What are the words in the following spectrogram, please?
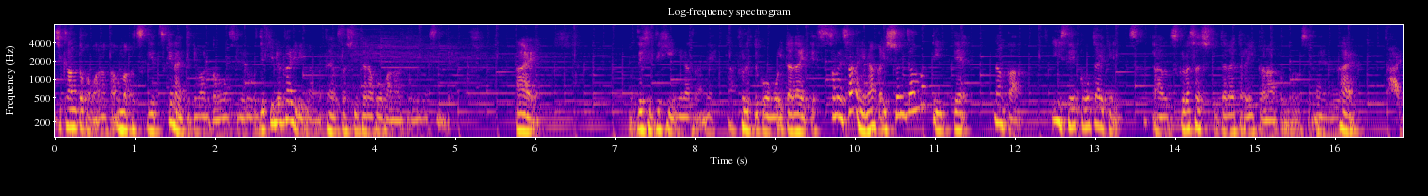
時間とかもなんかうまくつけつけない時もあると思うんですけど、できる限りなんか対応させていただこうかなと思いますので、はい。ぜひぜひ皆さんね、フルってご応募いただいて、それさらになんか一緒に頑張っていって、なんかいい成功体験つあの作らさせていただいたらいいかなと思いますよね。うん。はい。はい。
